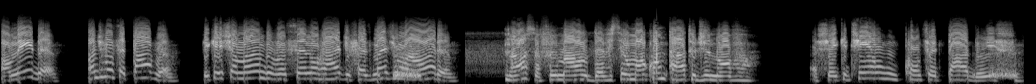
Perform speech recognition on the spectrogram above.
Almeida, onde você tava? Fiquei chamando você no rádio faz mais de uma hora. Nossa, foi mal. Deve ser um mau contato de novo. Achei que tinham consertado isso.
